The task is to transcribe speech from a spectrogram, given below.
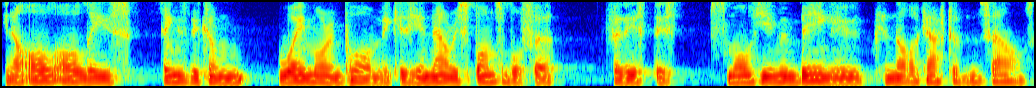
you know all, all these things become way more important because you're now responsible for for this this small human being who cannot look after themselves.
